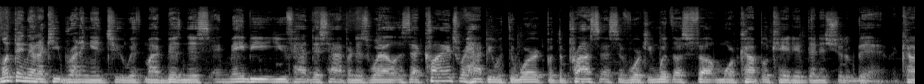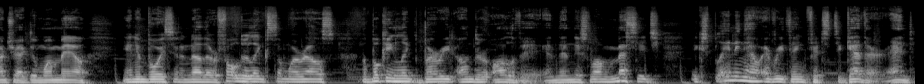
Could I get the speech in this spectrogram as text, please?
One thing that I keep running into with my business, and maybe you've had this happen as well, is that clients were happy with the work, but the process of working with us felt more complicated than it should have been. A contract in one mail, an invoice in another, a folder link somewhere else, a booking link buried under all of it, and then this long message explaining how everything fits together. And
